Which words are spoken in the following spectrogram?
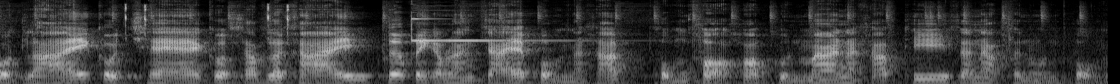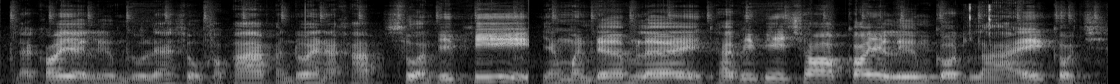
กดไลค์กดแชร์กด Subscribe เพื่อเป็นกำลังใจให้ผมนะครับ ผมขอขอบคุณมากนะครับ ที่สนับสนุนผม แล้วก็อย่าลืมดูแลสุขภาพกันด้วยนะครับ ส่วนพี่ๆยังเหมือนเดิมเลย ถ้าพี่ๆชอบก็อย่าลืมกดไลค์กดแช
